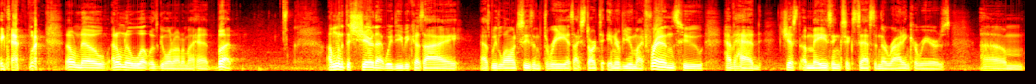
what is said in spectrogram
like that. I don't know. I don't know what was going on in my head. But I wanted to share that with you because I, as we launch season three, as I start to interview my friends who have had just amazing success in their writing careers, um,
